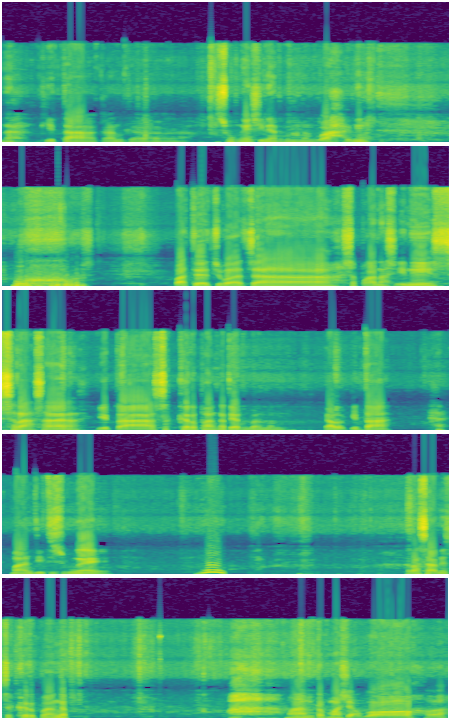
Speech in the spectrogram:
Nah, kita akan ke sungai sini ya, teman-teman. Wah, ini uh pada cuaca sepanas ini serasa kita seger banget ya, teman-teman. Kalau kita mandi di sungai. Wuh rasanya seger banget. Ah, mantep masya Allah. Wah.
